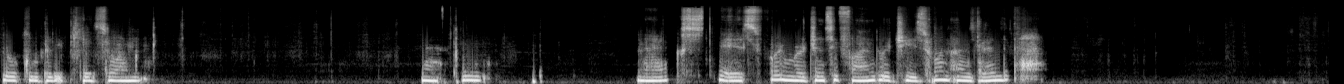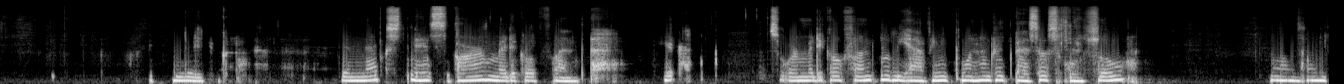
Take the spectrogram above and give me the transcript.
to complete this one. Okay. Next is for emergency fund, which is 100. There you go. The next is our medical fund. Here. So our medical fund will be having 100 pesos also. 100.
